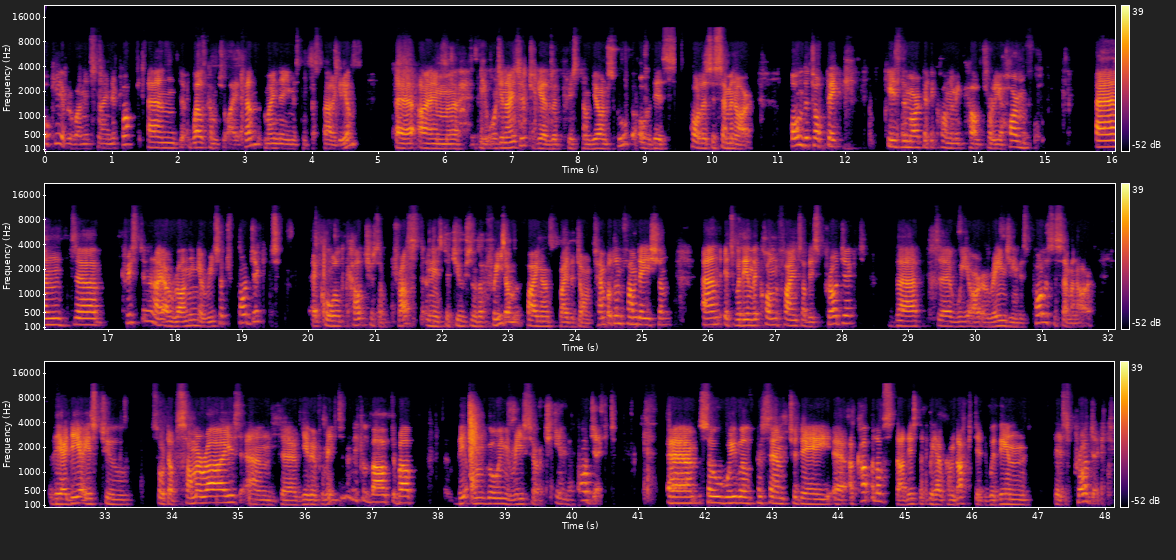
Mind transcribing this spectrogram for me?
Okay, everyone, it's nine o'clock, and welcome to IFN. My name is Niclas Berggren. Uh, I'm uh, the organizer, together with Christian Bjørnskov, of this policy seminar on the topic, Is the market economy culturally harmful? And uh, Christian and I are running a research project uh, called Cultures of Trust and Institutions of Freedom, financed by the John Templeton Foundation. And it's within the confines of this project that uh, we are arranging this policy seminar. The idea is to sort of summarize and uh, give information a little about, about the ongoing research in the project. Um, so we will present today uh, a couple of studies that we have conducted within this project.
